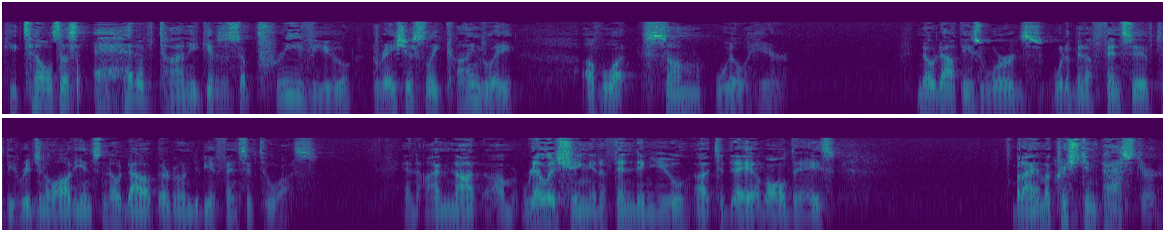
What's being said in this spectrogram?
he tells us ahead of time, he gives us a preview, graciously, kindly, of what some will hear. No doubt these words would have been offensive to the original audience. No doubt they're going to be offensive to us and I'm not um, relishing in offending you uh, today of all days. But I am a Christian pastor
